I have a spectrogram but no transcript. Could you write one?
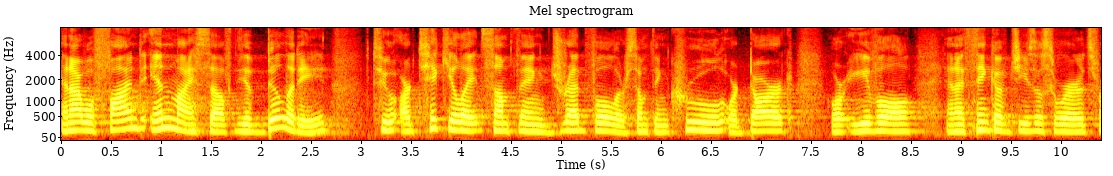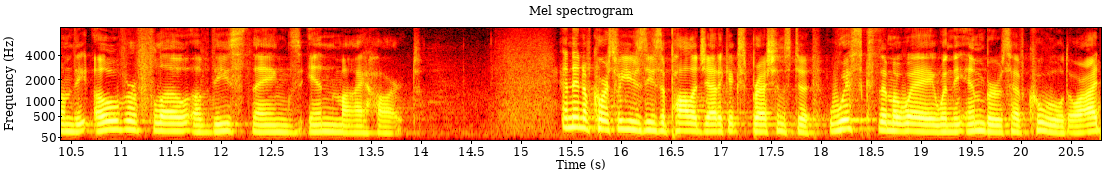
and I will find in myself the ability to articulate something dreadful or something cruel or dark or evil. And I think of Jesus' words from the overflow of these things in my heart. And then, of course, we use these apologetic expressions to whisk them away when the embers have cooled, or I,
